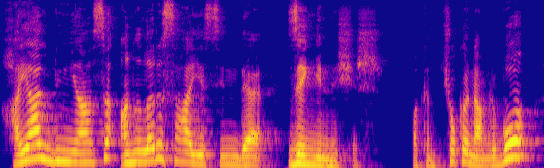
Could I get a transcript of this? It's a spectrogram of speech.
hayal dünyası anıları sayesinde zenginleşir. Bakın çok önemli bu.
